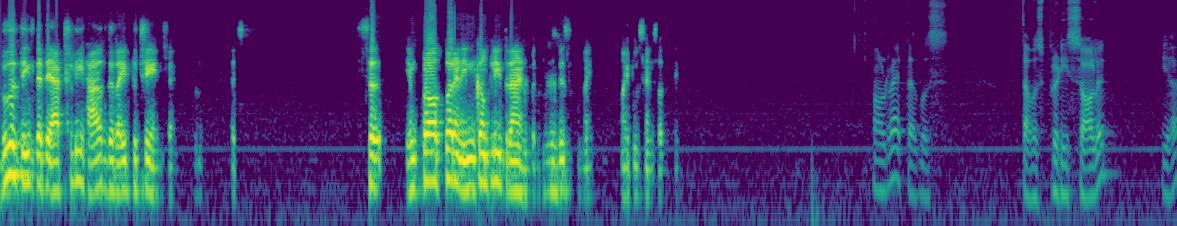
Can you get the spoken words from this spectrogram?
do the things that they actually have the right to change. And that's it's an improper and incomplete rant, but this is just my, my two cents of it. All right, that was that was pretty solid. Yeah.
